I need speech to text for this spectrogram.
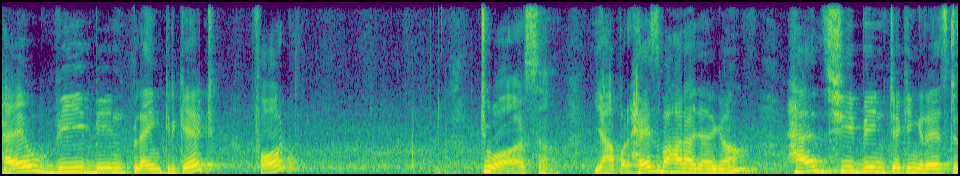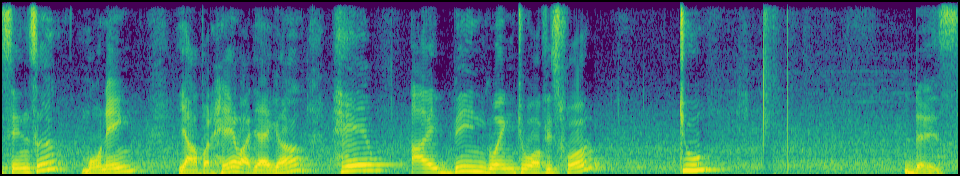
Have we been playing cricket for two hours यहाँ पर हैज़ बाहर आ जाएगा। Has she been taking rest since morning यहाँ पर हैव आ जाएगा। Have I been going to office for two days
